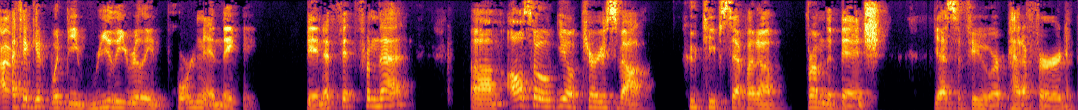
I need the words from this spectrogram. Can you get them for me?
I think it would be really, really important, and they benefit from that. Um, also, you know, curious about who keeps stepping up from the bench, Yesufu or Pettiford,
